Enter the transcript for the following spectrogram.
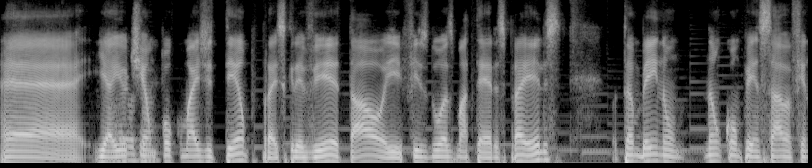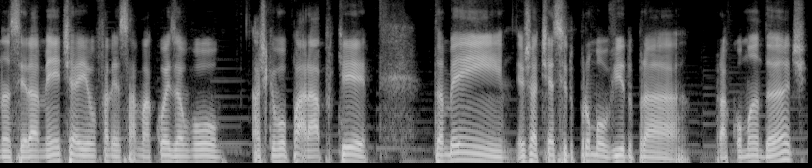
É, e aí eu tinha um pouco mais de tempo para escrever e tal, e fiz duas matérias para eles também não, não compensava financeiramente, aí eu falei, sabe uma coisa, eu vou, acho que eu vou parar, porque também eu já tinha sido promovido para comandante,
